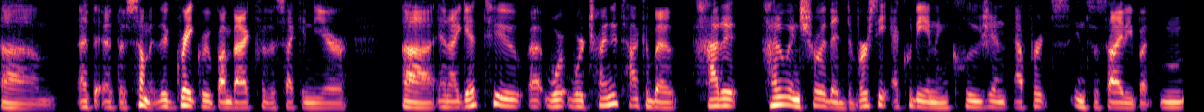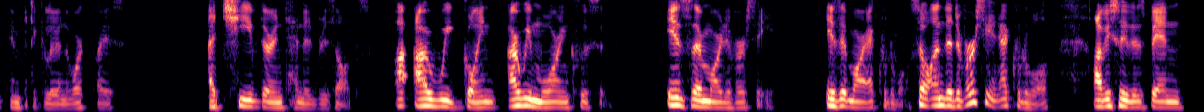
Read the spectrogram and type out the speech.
um, at the at the summit. The great group. I'm back for the second year, uh, and I get to. Uh, we're we're trying to talk about how to how to ensure that diversity, equity, and inclusion efforts in society, but mm, in particular in the workplace, achieve their intended results. Are, are we going? Are we more inclusive? Is there more diversity? Is it more equitable? So on the diversity and equitable, obviously there's been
